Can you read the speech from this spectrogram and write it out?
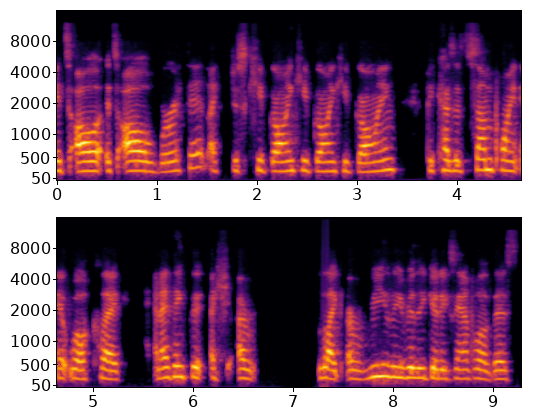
it's all it's all worth it. Like just keep going, keep going, keep going, because at some point it will click. And I think that a, a like a really really good example of this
